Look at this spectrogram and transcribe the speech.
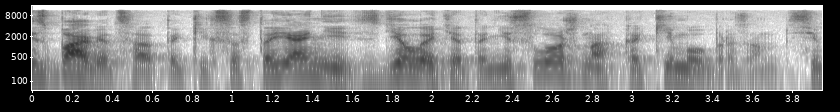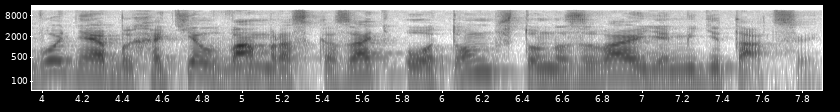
избавиться от таких состояний, сделать это несложно. Каким образом? Сегодня я бы хотел вам рассказать о том, что называю я медитацией.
